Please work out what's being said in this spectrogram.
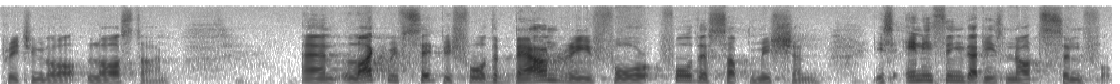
preaching the last time. And like we've said before, the boundary for, for the submission is anything that is not sinful.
